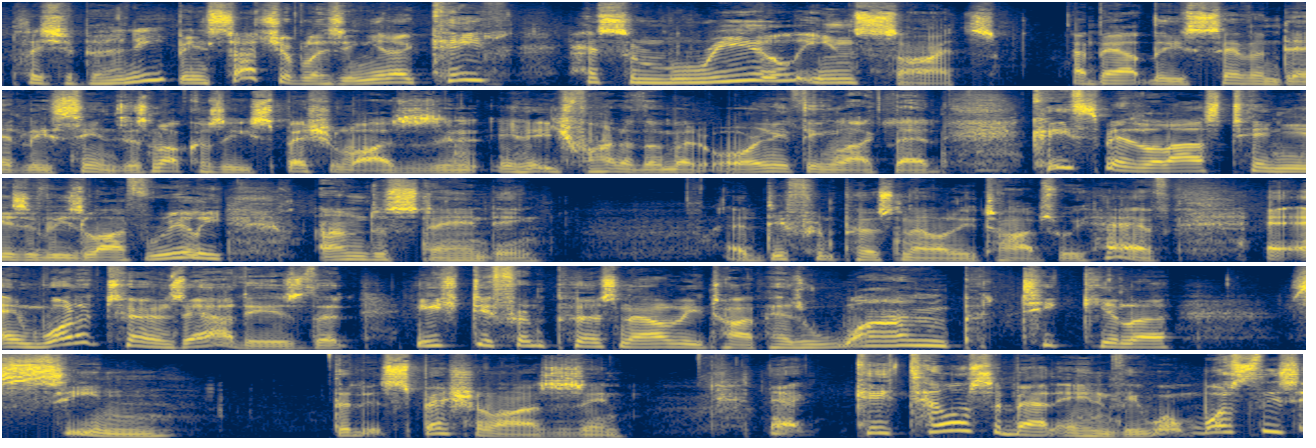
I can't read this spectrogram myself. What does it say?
Pleasure, Berni. Been such a blessing. You know, Keith has some real insights about these seven deadly sins. It's not because he specialises in, in each one of them or anything like that. Keith spent the last 10 years of his life really understanding uh, different personality types we have. And, and what it turns out is that each different personality type has one particular sin that it specialises in. Now, Keith, tell us about envy. What, what's this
